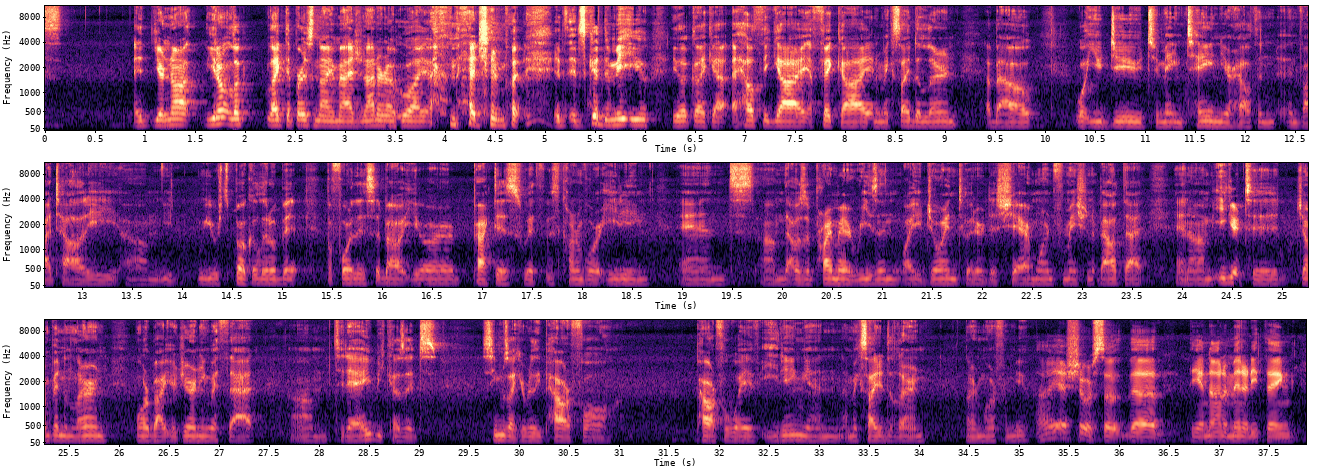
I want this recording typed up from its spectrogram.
it, you're not you don't look like the person I imagine. I don't know who I imagine, but it's it's good to meet you. You look like a, a healthy guy, a fit guy, and I'm excited to learn about what you do to maintain your health and, and vitality. Um, you, we spoke a little bit before this about your practice with, with carnivore eating, and um, that was a primary reason why you joined Twitter to share more information about that. And I'm eager to jump in and learn more about your journey with that um, today because it seems like a really powerful, powerful way of eating, and I'm excited to learn learn more from you. Oh yeah, sure. So the the anonymity thing,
